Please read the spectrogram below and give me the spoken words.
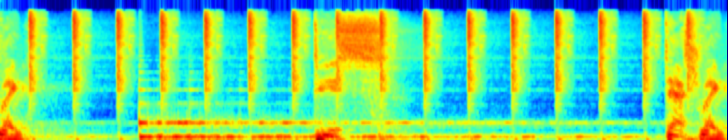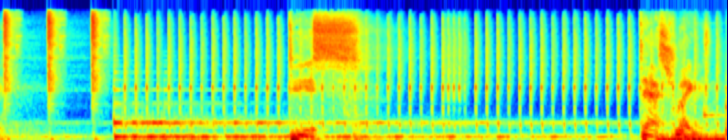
right. This. That's right. This. That's right.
